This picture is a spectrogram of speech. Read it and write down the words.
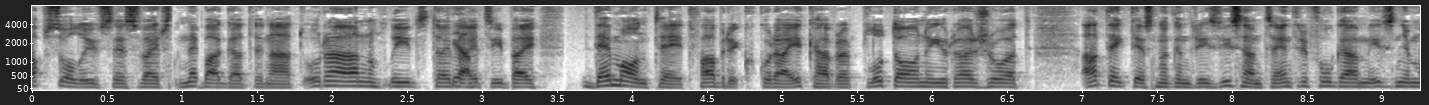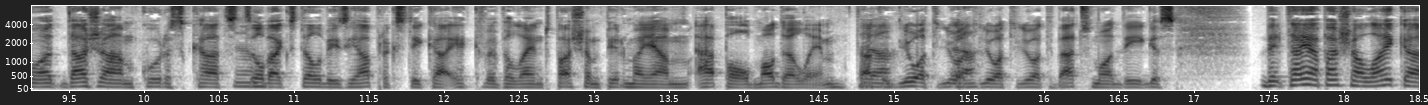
apsolījusies vairs nebagātināt urānu līdz tai vajadzībai, demontēt fabriku, kurā it kā var plutoniju ražot, atteikties no gandrīz visām centrifugām, izņemot dažām, kuras kāds Jā. cilvēks televīzijā aprakstīja kā ekvivalentu pašam pirmajam Apple modelim. Tātad Jā. ļoti, ļoti, Jā. ļoti, ļoti vecmodīgas. Bet tajā pašā laikā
